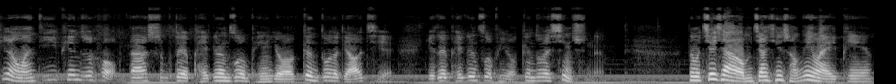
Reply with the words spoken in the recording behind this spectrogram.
欣赏完第一篇之后，大家是不是对培根作品有了更多的了解，也对培根作品有更多的兴趣呢？那么接下来我们将欣赏另外一篇，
